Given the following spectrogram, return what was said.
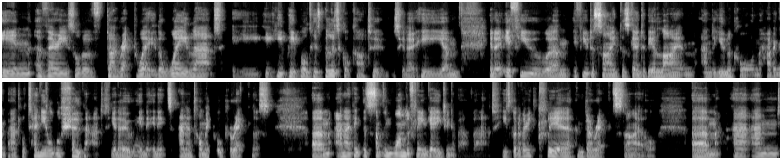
in a very sort of direct way, the way that he, he peopled his political cartoons. You know, he, um, you know, if you um, if you decide there's going to be a lion and a unicorn having a battle, Tenniel will show that. You know, yeah. in in its anatomical correctness, um, and I think there's something wonderfully engaging about that. He's got a very clear and direct style. Um, uh, and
